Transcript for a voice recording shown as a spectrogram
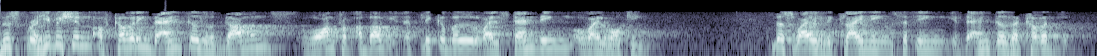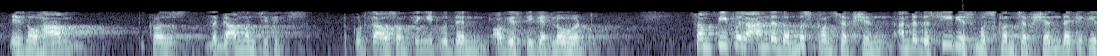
This prohibition of covering the ankles with garments worn from above is applicable while standing or while walking. Thus, while reclining, sitting, if the ankles are covered, there is no harm because the garments, if it's a kurta or something, it would then obviously get lowered. Some people are under the misconception, under the serious misconception that it is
